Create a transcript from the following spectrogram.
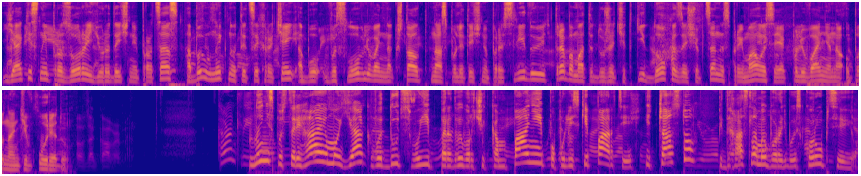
якісний прозорий юридичний процес, аби уникнути цих речей або висловлювань на кшталт нас політично переслідують. Треба мати дуже чіткі докази, щоб це не сприймалося як полювання на опонентів уряду. Нині спостерігаємо, як ведуть свої передвиборчі кампанії популістські партії, і часто під гаслами боротьби з корупцією.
